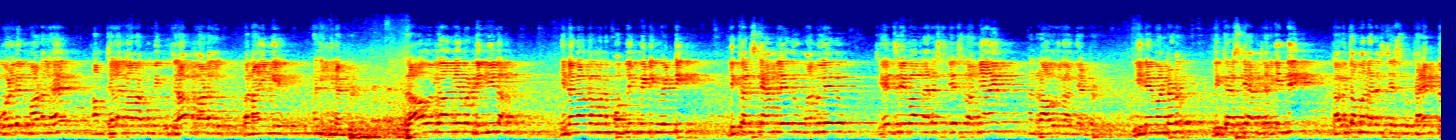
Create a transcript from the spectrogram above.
గోల్డెన్ మోడల్ హే హమ్ తెలంగాణకు మీ గుజరాత్ మోడల్ బనాయింగే అని ఈయన అంటాడు రాహుల్ గాంధీ ఏమో ఢిల్లీలో నిన్నగాక మన పబ్లిక్ మీటింగ్ పెట్టి లిక్కర్ స్కామ్ లేదు మన్ను లేదు కేజ్రీవాల్ అరెస్ట్ చేసిన అన్యాయం అని రాహుల్ గాంధీ అంటాడు. ఈయనేమంటాడు లిక్కర్ స్కామ్ జరిగింది కవితమ్మని అరెస్ట్ చేసిన కరెక్ట్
